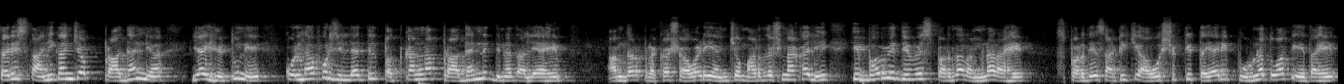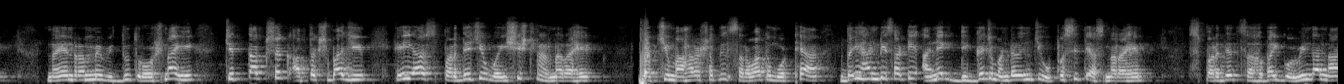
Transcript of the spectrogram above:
तरी स्थानिकांच्या प्राधान्य या हेतूने कोल्हापूर जिल्ह्यातील पथकांना प्राधान्य देण्यात आले आहे. आमदार प्रकाश आवाडे यांच्या मार्गदर्शनाखाली ही भव्य दिव्य स्पर्धा रंगणार आहे. स्पर्धेसाठीची आवश्यक ती तयारी पूर्णत्वात येत आहे. नयनरम्य विद्युत रोषणाई चित्ताक्षक आतक्षबाजी हे या स्पर्धेचे वैशिष्ट्य ठरणार आहे. पश्चिम महाराष्ट्रातील सर्वात मोठ्या दहीहंडीसाठी अनेक दिग्गज मंडळींची उपस्थिती असणार आहे. स्पर्धेत सहभागी गोविंदांना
